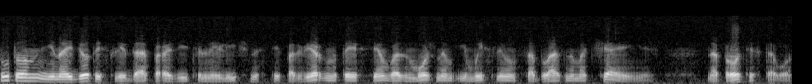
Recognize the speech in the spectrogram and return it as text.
Тут он не найдет и следа поразительной личности, подвергнутой всем возможным и мыслимым соблазнам отчаяния. Напротив того,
